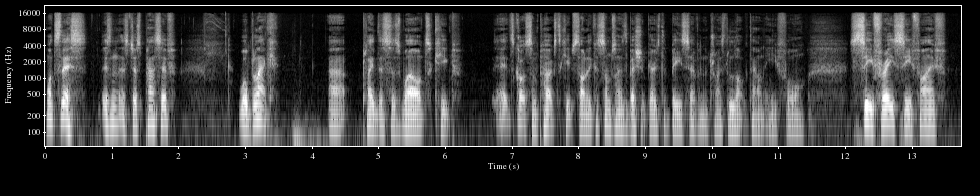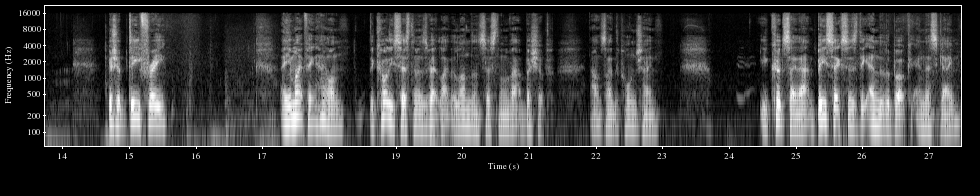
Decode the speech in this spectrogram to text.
What's this? Isn't this just passive? Well, black uh, played this as well to keep. It's got some perks to keep solid because sometimes the bishop goes to b7 and tries to lock down e4. c3, c5, bishop d3. And you might think, hang on, the Colle system is a bit like the London system without a bishop outside the pawn chain. You could say that. b6 is the end of the book in this game.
